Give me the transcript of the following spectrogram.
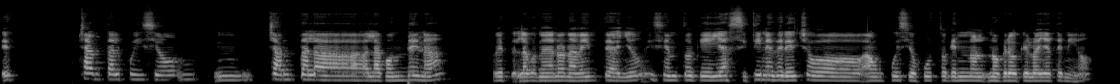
es chanta el juicio, mm, chanta la, la condena, porque la condenaron a 20 años y siento que ella sí tiene derecho a un juicio justo que no, no creo que lo haya tenido.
